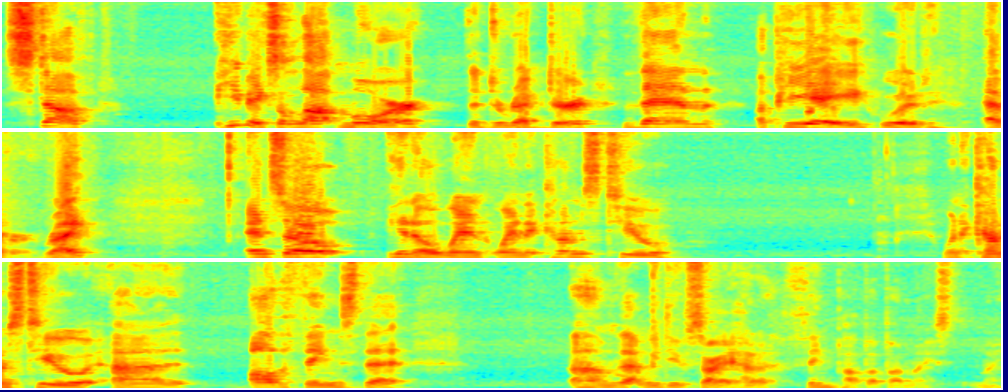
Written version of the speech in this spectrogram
stuff. He makes a lot more the director than a PA would ever, right? And so, you know, when when it comes to when it comes to uh, all the things that um, that we do. Sorry, I had a thing pop up on my my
